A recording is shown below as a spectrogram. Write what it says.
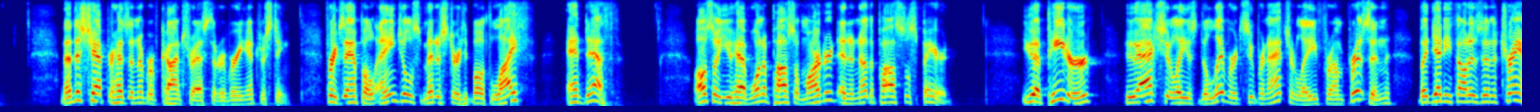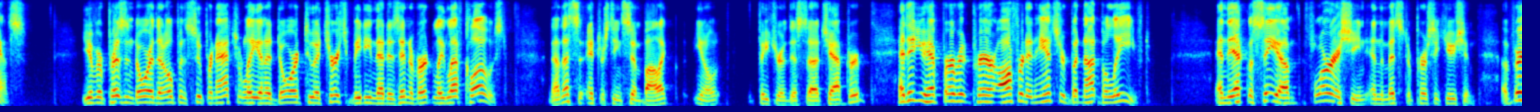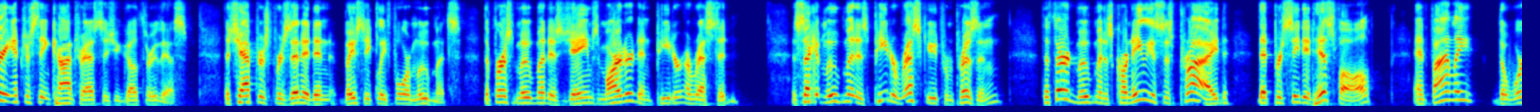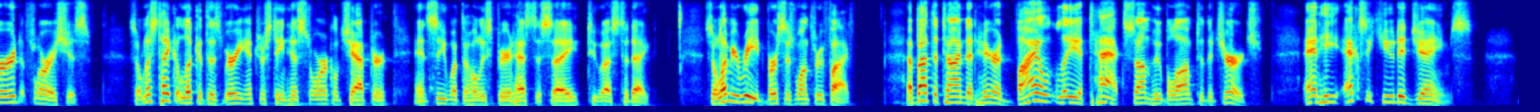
Now, this chapter has a number of contrasts that are very interesting. For example, angels minister to both life and death. Also, you have one apostle martyred and another apostle spared. You have Peter, who actually is delivered supernaturally from prison, but yet he thought he was in a trance. You have a prison door that opens supernaturally and a door to a church meeting that is inadvertently left closed. Now, that's an interesting symbolic, you know, feature of this uh, chapter. And then you have fervent prayer offered and answered, but not believed and the ecclesia flourishing in the midst of persecution. A very interesting contrast as you go through this. The chapter is presented in basically four movements. The first movement is James martyred and Peter arrested. The second movement is Peter rescued from prison. The third movement is Cornelius's pride that preceded his fall. And finally, the word flourishes. So let's take a look at this very interesting historical chapter and see what the Holy Spirit has to say to us today. So let me read verses 1 through 5. About the time that Herod violently attacked some who belonged to the church, and he executed James,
